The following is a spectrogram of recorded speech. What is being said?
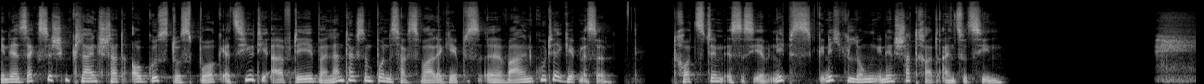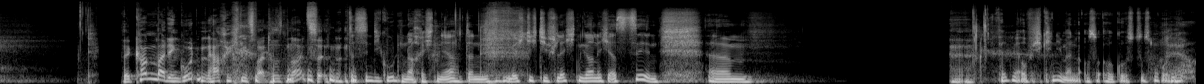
In der sächsischen Kleinstadt Augustusburg erzielt die AfD bei Landtags- und Bundestagswahlen äh, gute Ergebnisse. Trotzdem ist es ihr nicht, nicht gelungen, in den Stadtrat einzuziehen. Willkommen bei den guten Nachrichten 2019. Das sind die guten Nachrichten, ja. Dann möchte ich die schlechten gar nicht erst sehen. Ähm, Äh. Fällt mir auf, ich kenne jemanden aus Augustusburg. Ja.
